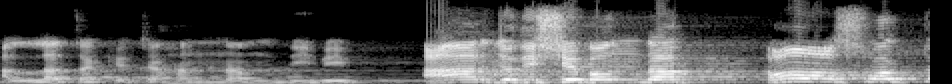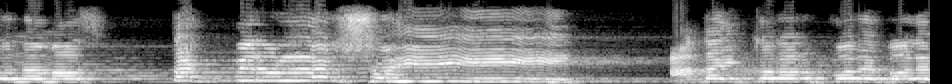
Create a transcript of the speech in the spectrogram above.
আল্লাহ তাকে জাহান্নাম দিবে। আর যদি সে বন্দা নামাজ তাকবিরুল্লাহর সহিত আদায় করার পরে বলে,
